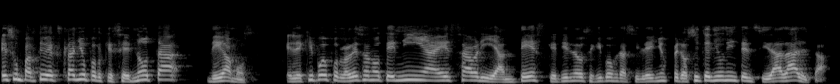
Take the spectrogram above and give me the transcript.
es un partido extraño porque se nota, digamos, el equipo de Fortaleza no tenía esa brillantez que tienen los equipos brasileños, pero sí tenía una intensidad alta.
